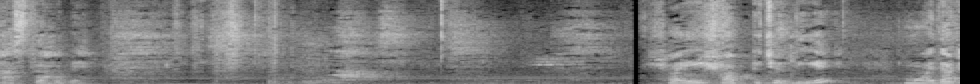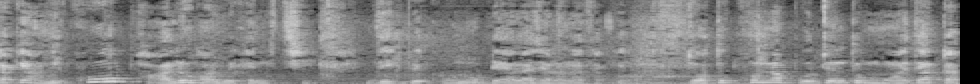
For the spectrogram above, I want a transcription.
খাস্তে হবে। এই সব কিছু দিয়ে ময়দাটাকে আমি খুব ভালোভাবে মেখে নিচ্ছি। দেখবে কোনো ডেলা যেন না থাকে। যতক্ষণ না পর্যন্ত ময়দাটা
